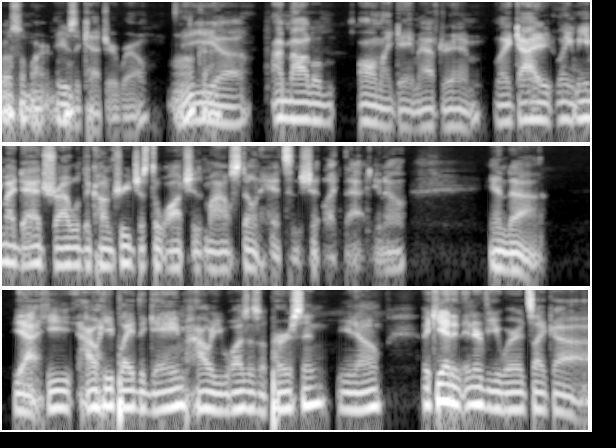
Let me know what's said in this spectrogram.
Russell Martin. He was a catcher, bro. okay. He uh I modeled all my game after him. Like I like me and my dad traveled the country just to watch his milestone hits and shit like that, you know. And uh yeah, he how he played the game, how he was as a person, you know. Like he had an interview where it's like uh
